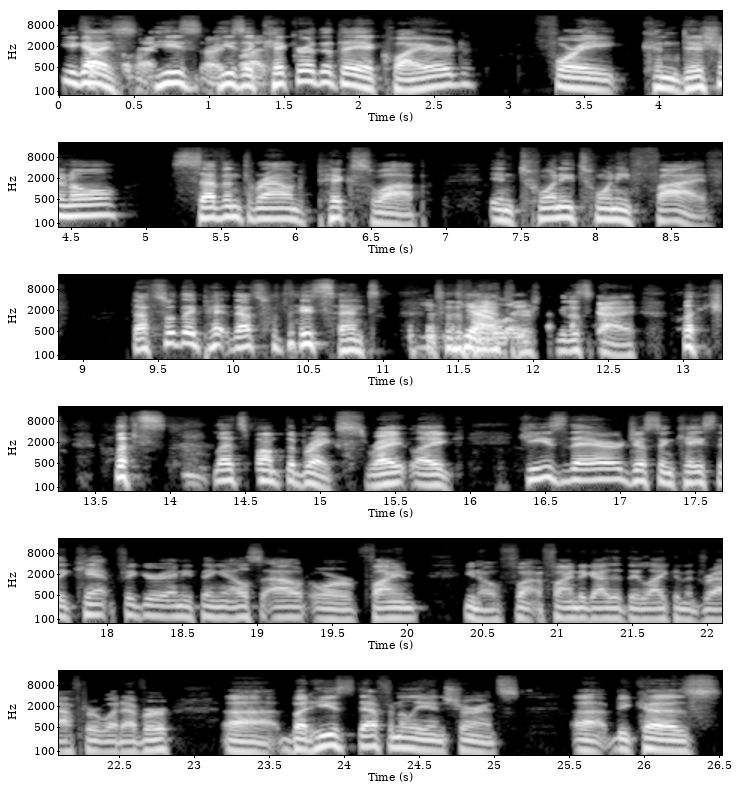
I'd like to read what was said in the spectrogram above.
You So- guys, okay, he's sorry, he's a kicker that they acquired for a conditional seventh round pick swap in 2025. That's what they pay, that's what they sent to the Yeah, like- Panthers for this guy. Like, let's let's pump the brakes, right? Like he's there just in case they can't figure anything else out or find you know fi- find a guy that they like in the draft or whatever. Uh, but he's definitely insurance uh, because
